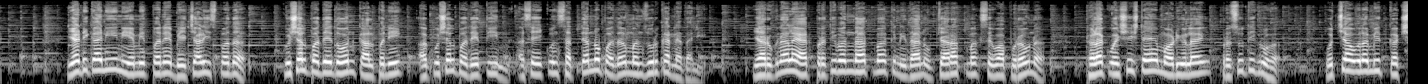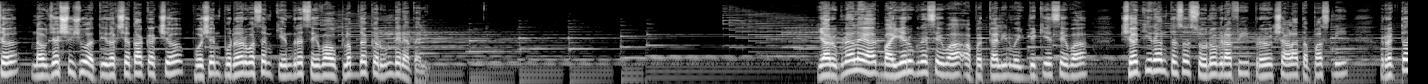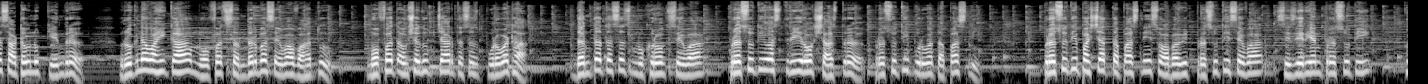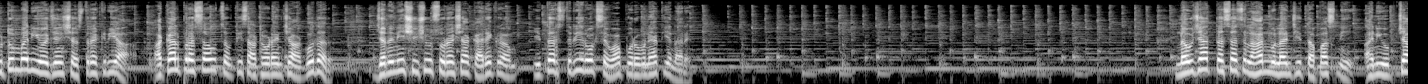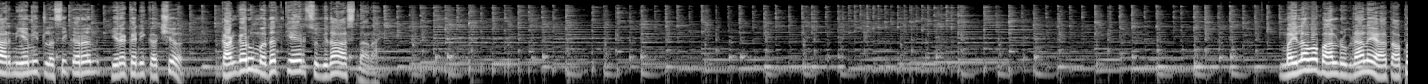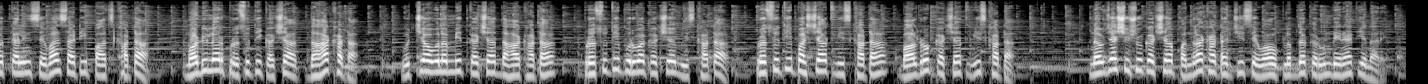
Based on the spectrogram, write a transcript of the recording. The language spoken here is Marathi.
या ठिकाणी नियमितपणे बेचाळीस पदं कुशल पदे दोन काल्पनिक अकुशल पदे तीन असे एकूण सत्त्याण्णव पदं मंजूर करण्यात आली. या रुग्णालयात प्रतिबंधात्मक निदान उपचारात्मक सेवा पुरवणं ठळक वैशिष्ट्ये मॉड्युलय प्रसूतीगृह उच्च अवलंबित कक्ष नवजात शिशु अतिदक्षता कक्ष पोषण पुनर्वसन केंद्र सेवा उपलब्ध करून देण्यात आली. या रुग्णालयात बाह्यरुग्ण सेवा आपत्कालीन वैद्यकीय सेवा क्षकिरण तसंच सोनोग्राफी प्रयोगशाळा तपासणी रक्त साठवणूक केंद्र रुग्णवाहिका मोफत संदर्भ सेवा वाहतूक मोफत औषधोपचार तसंच पुरवठा दंत तसंच मुखरोग सेवा प्रसूती व स्त्रीरोगशास्त्र प्रसूतीपूर्व तपासणी प्रसूती पश्चात तपासणी स्वाभाविक प्रसूती सेवा सिझेरियन प्रसूती कुटुंब नियोजन शस्त्रक्रिया अकाल प्रसव चौतीस आठवड्यांच्या अगोदर जननी शिशु सुरक्षा कार्यक्रम इतर स्त्री रोग सेवा पुरवण्यात येणार आहे. नवजात तसंच लहान मुलांची तपासणी आणि उपचार नियमित लसीकरण हिरकणी कक्ष कांगारू मदत केअर सुविधा असणार आहे. महिला व बाल रुग्णालयात आपत्कालीन सेवांसाठी पाच खाटा मॉड्युलर प्रसूती कक्षात दहा खाटा उच्च अवलंबित कक्षात दहा खाटा प्रसूतीपूर्व कक्ष वीस खाटा प्रसूती पश्चात वीस खाटा बालरोग कक्षात वीस खाटा. नवजात शिशु कक्ष पंधरा खाटांची सेवा उपलब्ध करून देण्यात येणार आहे.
